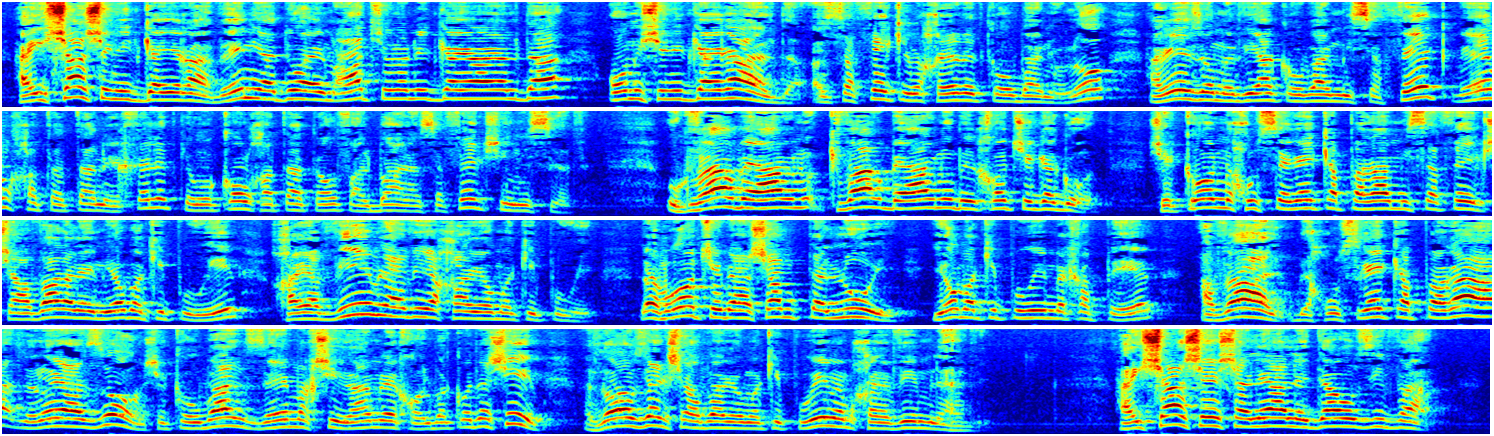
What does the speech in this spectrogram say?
האישה שנתגיירה, ואין ידוע אם עד שלא נתגיירה ילדה, או מי שנתגיירה ילדה, אז ספק אם היא חייבת קורבן או לא, הרי זו מביאה קורבן מספק, ואין חטאתה נאכלת, כמו כל חטאת העוף על בעל הספק שהיא נשרפת. וכבר ביארנו בהלכות שגגות, שכל מחוסרי כפרה מספק שעבר עליהם יום הכיפורים, חייבים להביא אחר יום הכיפורים. למרות שבאשם תלוי יום הכיפורים מכפר, אבל בחוסרי כפרה זה לא יעזור, שקורבן זה מכשירם לאכול בקודשים. אז לא עוזר שעבר יום הכיפורים, הם חייבים להביא. האישה שיש עליה לידה או זיווה,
